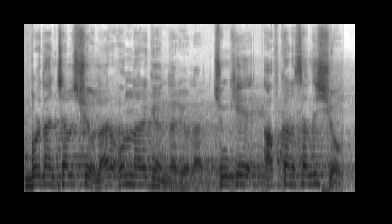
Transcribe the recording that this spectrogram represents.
Buradan çalışıyorlar, onlara gönderiyorlar. Çünkü Afganistan'da iş yok.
